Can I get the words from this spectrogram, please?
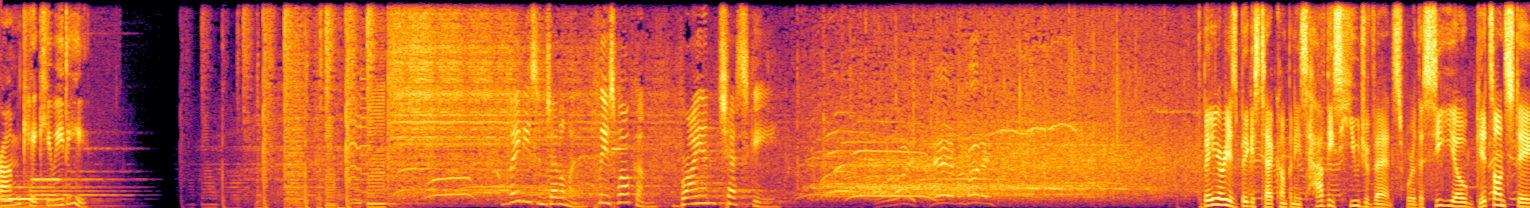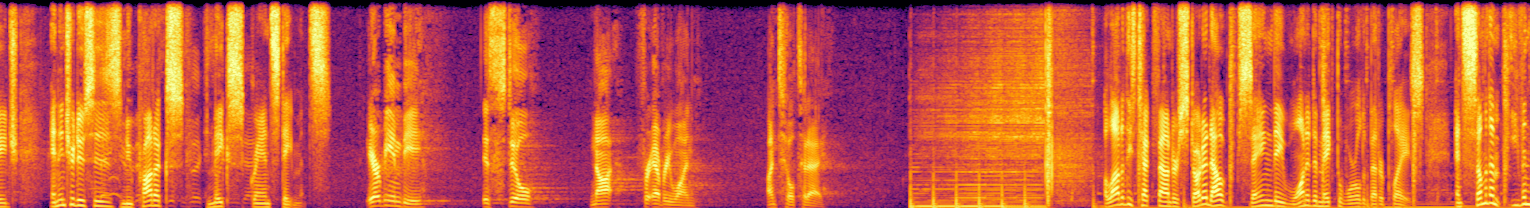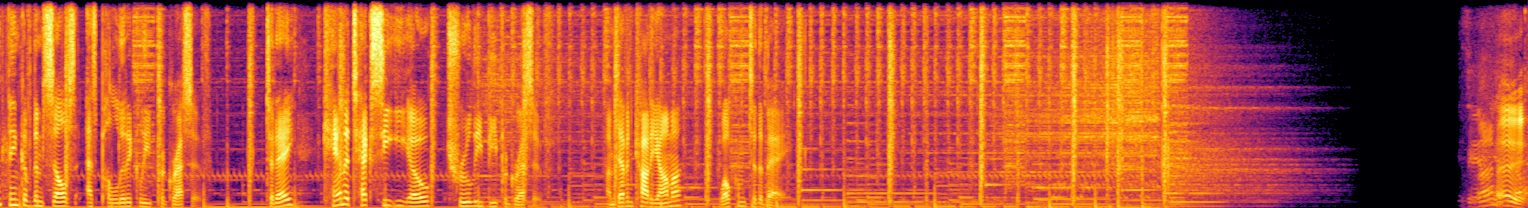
from KQED. Ladies and gentlemen, please welcome Brian Chesky. The Bay Area's biggest tech companies have these huge events where the CEO gets on stage and introduces new products and makes grand statements. Airbnb is still not for everyone until today. A lot of these tech founders started out saying they wanted to make the world a better place, and some of them even think of themselves as politically progressive. Today, can a tech CEO truly be progressive? I'm Devin Katayama. Welcome to the Bay. Hey.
